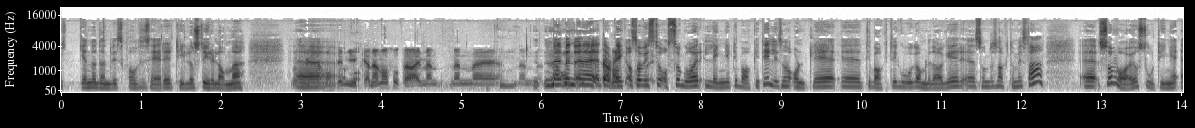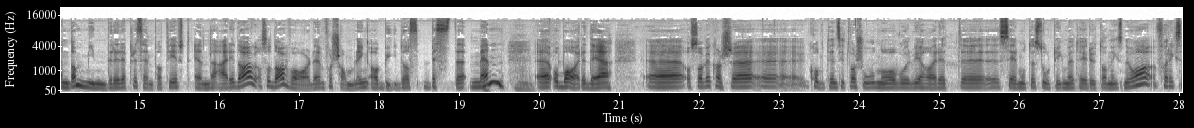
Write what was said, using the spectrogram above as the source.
ikke nødvendigvis kvalifiserer til å styre landet. Men, men, eh, men, Men, men eh, et øyeblikk, altså hvis du også går lenger tilbake til, liksom ordentlig eh, tilbake til gode gamle dager, eh, som du snakket om i stad, eh, så var jo Stortinget enda mindre representativt enn det er i dag. Altså Da var det en forsamling av bygdas beste menn, eh, og bare det. Eh, og så har vi kanskje eh, kommet til en situasjon nå hvor vi har et, eh, ser mot et storting med et høyere utdanningsnivå, f.eks.,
